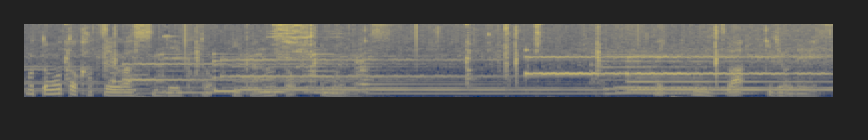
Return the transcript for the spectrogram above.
もっともっと活用が進んでいくといいかなと思います。はい、本日は以上です。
